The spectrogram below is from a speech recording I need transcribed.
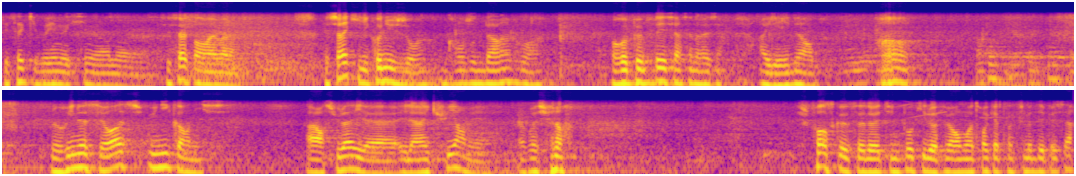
C'est ça qu'il voyait Maxime dans. C'est ça quand même, voilà. Mais c'est vrai qu'il est connu ce zoo, hein. grand zoo de Berlin pour euh, repeupler certaines réserves. Ah il est énorme. Le rhinocéros unicornis. Alors celui-là il a, il a un cuir mais impressionnant. Je pense que ça doit être une peau qui doit faire au moins 3-4 cm d'épaisseur.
